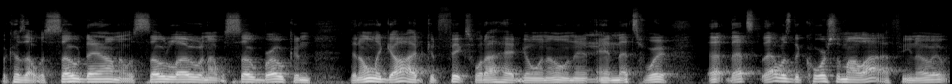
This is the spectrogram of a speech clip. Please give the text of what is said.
because I was so down, I was so low, and I was so broken that only God could fix what I had going on, and, mm. and that's where that, that's that was the course of my life. You know, It-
